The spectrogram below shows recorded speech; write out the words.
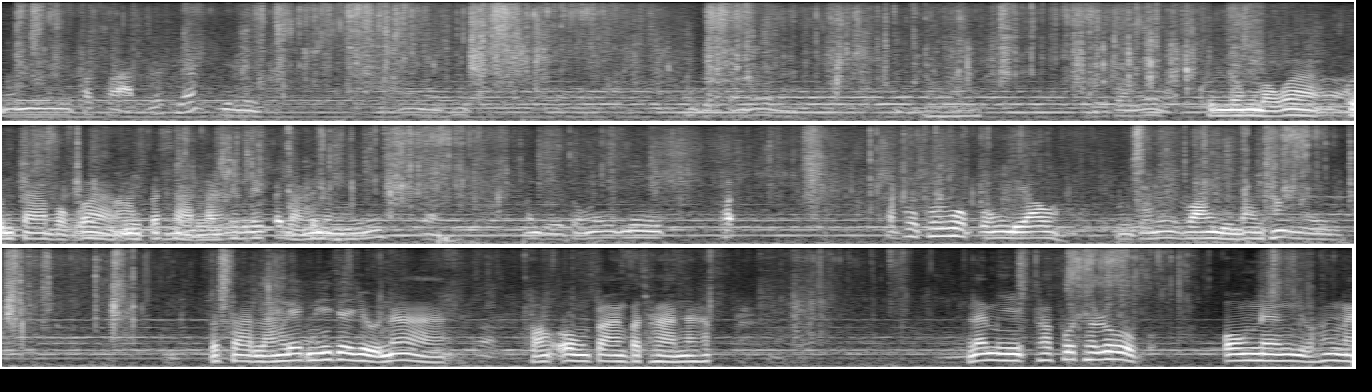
มันมีปราสาทเล็กๆอยู่ บอกว่าคุณตาบอกว่ามีปราสาทหลังเล็กๆหลังหนึ่งมันอยู่ตรงนี้มีพระพระพุทธรูปองค์เดียวอยู่ตรงนี้วางอยู่ในข้างในปราสาทหลังเล็กนี้จะอยู่หน้าขององค์ปรางประธานนะครับ และมีพระพุทธรูปองค์หนึ่งอยู่ข้างใน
